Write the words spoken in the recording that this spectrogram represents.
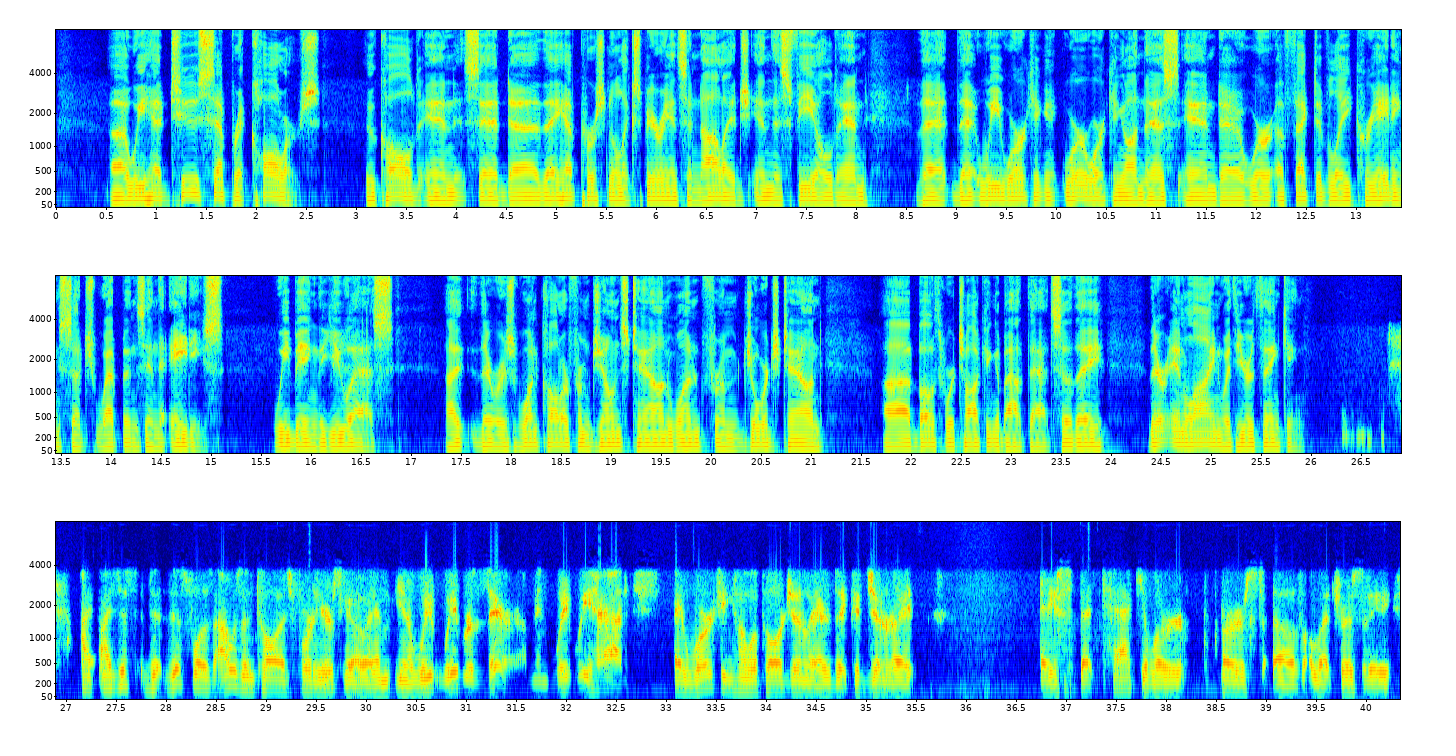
uh, we had two separate callers who called and said uh, they have personal experience and knowledge in this field, and that that we working we're working on this, and uh, we're effectively creating such weapons in the 80s. We being the U.S. Uh, there was one caller from Jonestown, one from Georgetown. Uh, both were talking about that, so they they're in line with your thinking. I, I just th- this was I was in college 40 years ago, and you know we we were there. I mean, we we had a working homopolar generator that could generate a spectacular burst of electricity,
